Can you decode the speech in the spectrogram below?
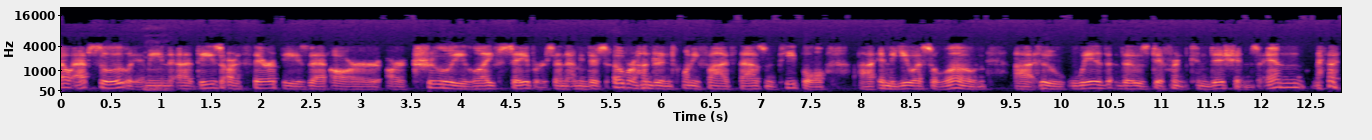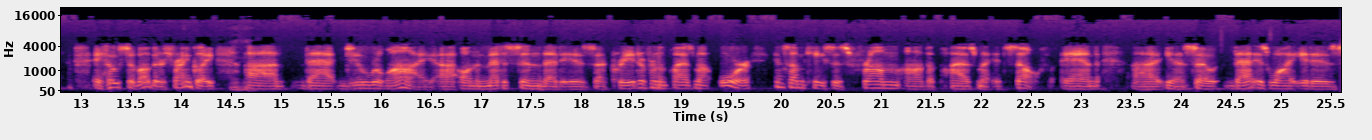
Oh, absolutely. I mean, uh, these are therapies that are are truly lifesavers, and I mean, there's over 125,000 people uh, in the U.S. alone uh, who, with those different conditions, and a host of others, frankly, mm-hmm. Uh, that do rely uh, on the medicine that is uh, created from the plasma, or in some cases from the plasma itself. And you know, so that is why it is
